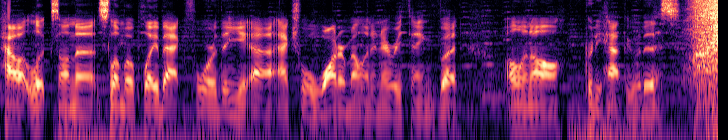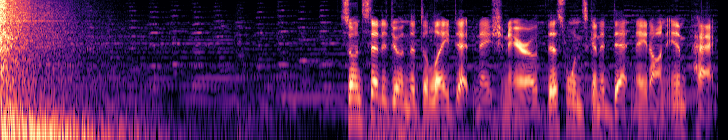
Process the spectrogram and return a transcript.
how it looks on the slow-mo playback for the uh, actual watermelon and everything, but all in all, pretty happy with this. So instead of doing the delay detonation arrow, this one's gonna detonate on impact.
